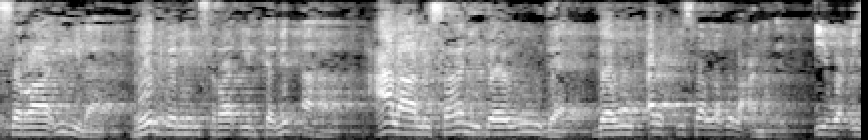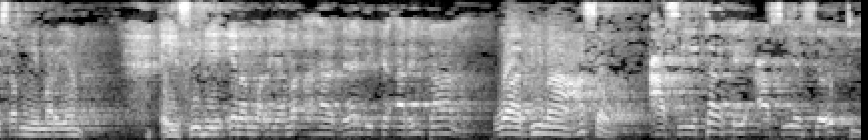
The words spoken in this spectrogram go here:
israa'iila reer bani israa'iil ka mid ahaa calaa lisaani daawuuda daawuud carabkiisa lagu lacanaday iyo wa ciise bni maryama ciisihii ina maryamo ahaa daalika arrintaana waa bimaa casaw caasiyitaankay caasiyeen sababtii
